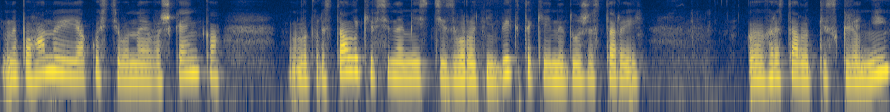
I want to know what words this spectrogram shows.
непоганої якості, вона і важкенька. Але кристалики всі на місці, зворотній бік такий не дуже старий. Е, Кристалики скляні.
